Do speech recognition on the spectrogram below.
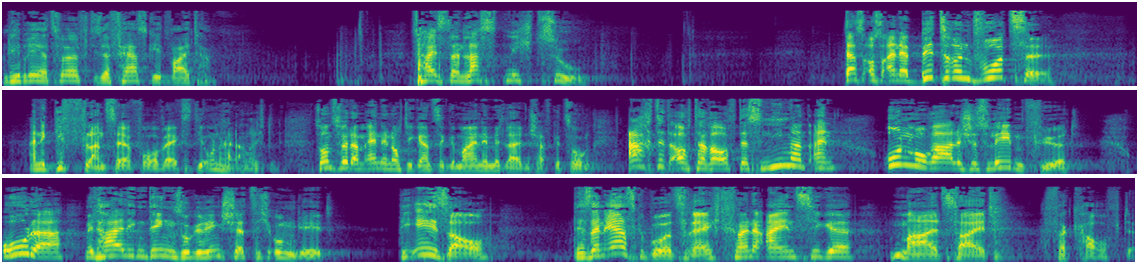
Und Hebräer 12, dieser Vers geht weiter. Das heißt, dann lasst nicht zu, dass aus einer bitteren Wurzel eine Giftpflanze hervorwächst, die Unheil anrichtet. Sonst wird am Ende noch die ganze Gemeinde in Mitleidenschaft gezogen. Achtet auch darauf, dass niemand ein unmoralisches Leben führt oder mit heiligen Dingen so geringschätzig umgeht, wie Esau, der sein Erstgeburtsrecht für eine einzige Mahlzeit verkaufte.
